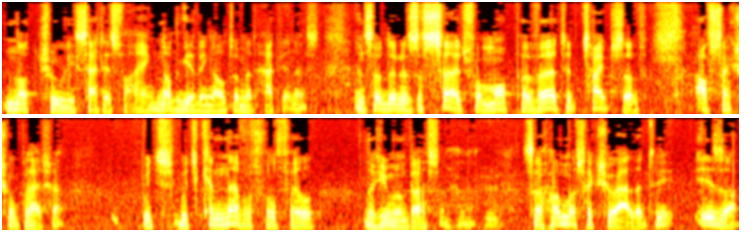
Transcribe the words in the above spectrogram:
not truly satisfying, not giving ultimate happiness. And so there is a search for more perverted types of, of sexual pleasure, which, which can never fulfill the human person. Huh? Mm. So homosexuality is a,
